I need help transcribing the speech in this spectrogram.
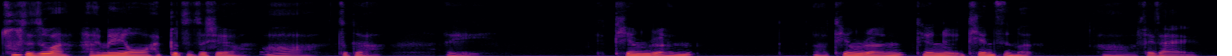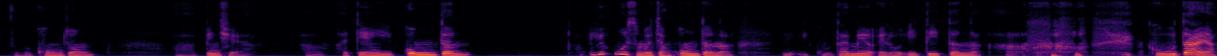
除此之外还没有，还不止这些啊！啊，这个啊，哎，天人啊，天人、天女、天子们啊，飞在这个空中啊，并且，啊还点以宫灯。因为什么讲宫灯呢？古代没有 LED 灯呢啊！古代啊，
